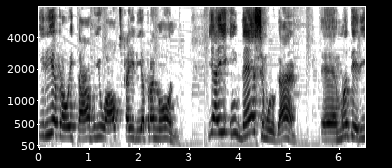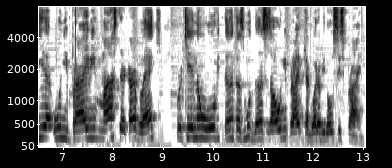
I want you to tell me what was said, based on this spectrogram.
iria para oitavo e o Altos cairia para nono. E aí, em décimo lugar, é, manteria o Uniprime Mastercard Black, porque não houve tantas mudanças ao Uniprime, que agora virou o Prime.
